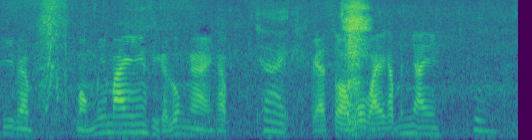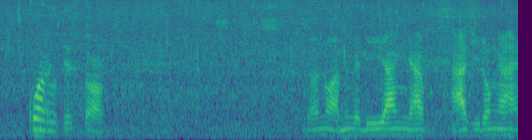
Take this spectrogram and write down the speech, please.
ที่แบบหมองไม่ไหมยังสิกับลงง่ายครับ ใช่แปดศอกบ่ไหวครับมันใหญ่อืมกว้างเจ็ดศอกเดี๋ยวหน่อยมันก็ดีอยังครับ หาทีลงง่าย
